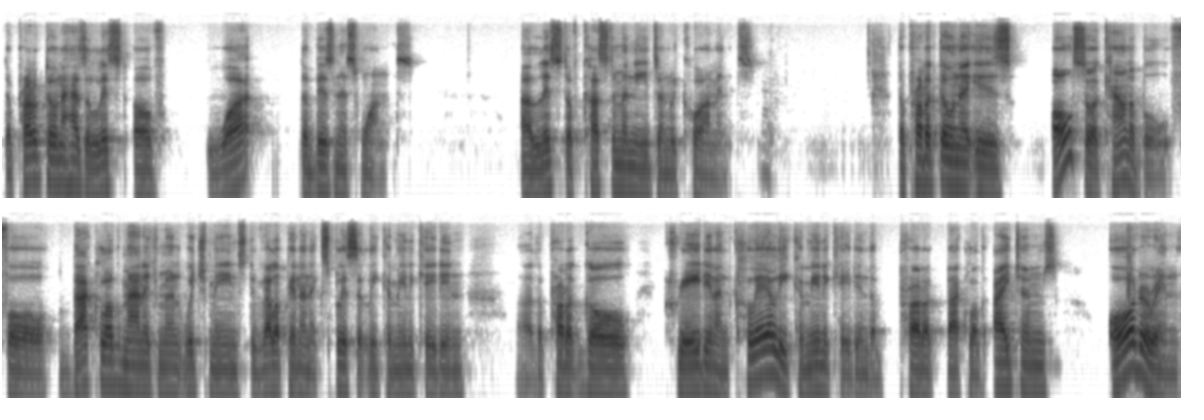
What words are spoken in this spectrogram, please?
The product owner has a list of what the business wants, a list of customer needs and requirements. The product owner is also accountable for backlog management, which means developing and explicitly communicating uh, the product goal, creating and clearly communicating the product backlog items, ordering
